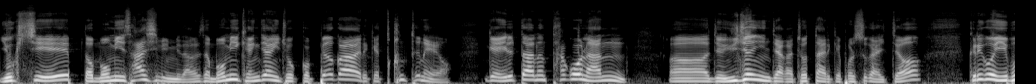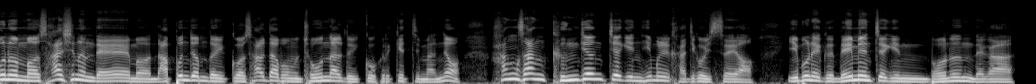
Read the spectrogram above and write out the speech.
60, 또 몸이 40입니다. 그래서 몸이 굉장히 좋고 뼈가 이렇게 튼튼해요. 그러니까 일단은 타고난 어, 유전인자가 좋다 이렇게 볼 수가 있죠. 그리고 이분은 뭐 사시는데 뭐 나쁜 점도 있고 살다 보면 좋은 날도 있고 그렇겠지만요. 항상 긍정적인 힘을 가지고 있어요. 이분의 그 내면적인 보는 내가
